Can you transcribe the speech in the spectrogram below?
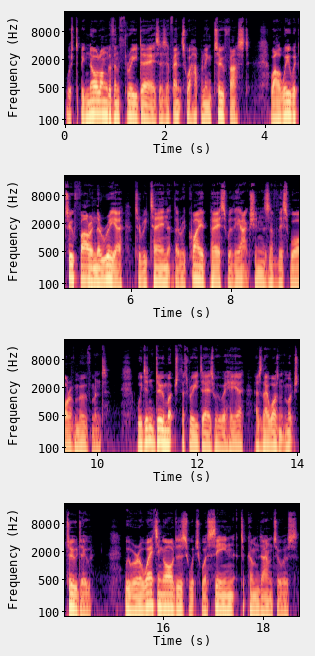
was to be no longer than three days, as events were happening too fast, while we were too far in the rear to retain the required pace with the actions of this war of movement. We didn't do much the three days we were here, as there wasn't much to do, we were awaiting orders which were seen to come down to us.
